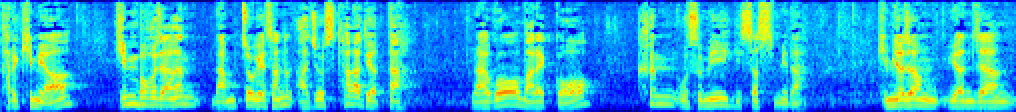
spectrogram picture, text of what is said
가리키며 김 부부장은 남쪽에서는 아주 스타가 되었다라고 말했고 큰 웃음이 있었습니다. 김여정 위원장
